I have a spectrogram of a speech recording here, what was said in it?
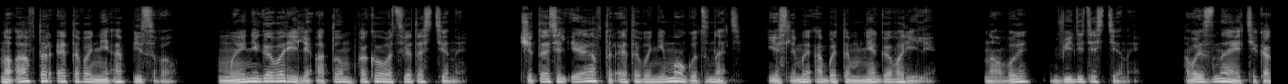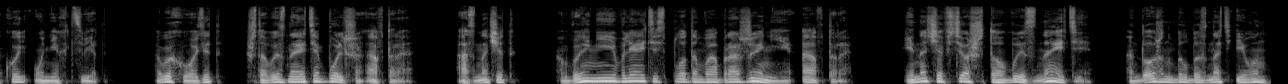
Но автор этого не описывал. Мы не говорили о том, какого цвета стены. Читатель и автор этого не могут знать, если мы об этом не говорили. Но вы видите стены. Вы знаете, какой у них цвет. Выходит, что вы знаете больше автора. А значит, вы не являетесь плодом воображения автора. Иначе все, что вы знаете, должен был бы знать и он.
